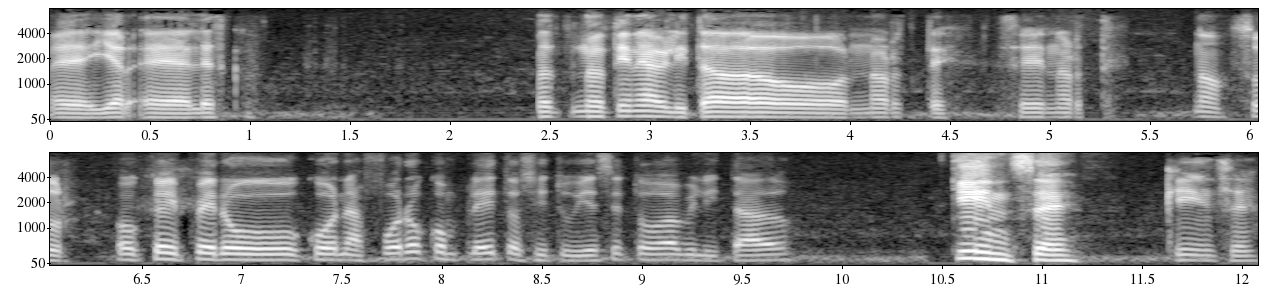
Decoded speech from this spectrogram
eh, eh, Lesco. No, no tiene habilitado norte, sí, norte. No, sur. Ok, pero con aforo completo, si tuviese todo habilitado. 15. 15.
